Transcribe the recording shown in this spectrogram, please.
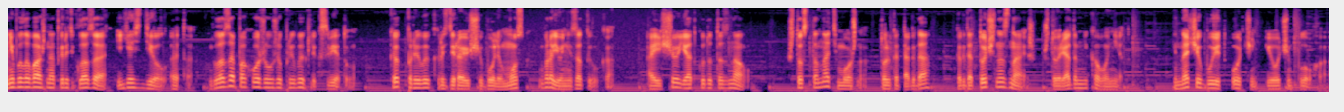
Мне было важно открыть глаза, и я сделал это. Глаза, похоже, уже привыкли к свету, как привык раздирающий болью мозг в районе затылка. А еще я откуда-то знал, что стонать можно только тогда, когда точно знаешь, что рядом никого нет. Иначе будет очень и очень плохо.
